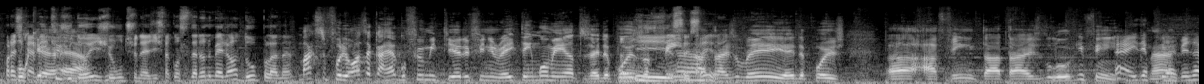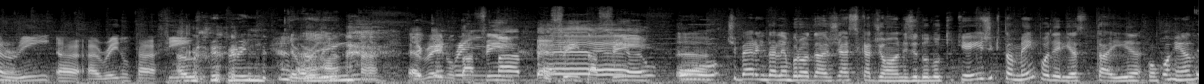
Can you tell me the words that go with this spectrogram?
Inteiro, praticamente, porque, os é. dois juntos, né? A gente tá considerando melhor dupla, né? Max e Furiosa carrega o filme inteiro e Finn Ray tem momentos. Aí depois Isso, a Finn tá atrás do Ray, aí depois a, a Finn tá atrás do Luke, enfim. É, e depois, né? às vezes, a Ray, a, a Ray não tá afim. É, Ray não tá afim, o Finn tá afim. O Tibério ainda lembrou da Jessica Jones e do Luke Cage, que também poderia estar aí concorrendo,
